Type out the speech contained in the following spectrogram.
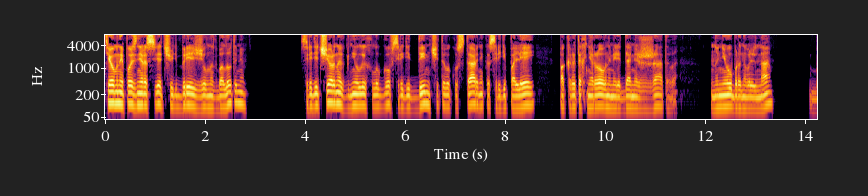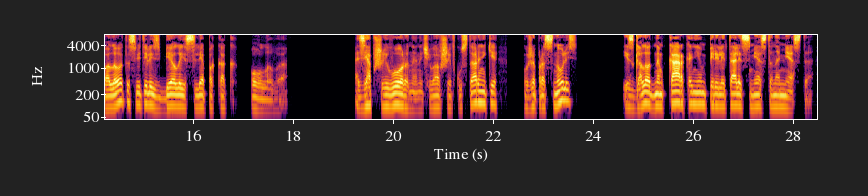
Темный поздний рассвет чуть брезжил над болотами. Среди черных гнилых лугов, среди дымчатого кустарника, среди полей, покрытых неровными рядами сжатого, но не убранного льна, болота светились белые слепо, как олово. Озябшие вороны, ночевавшие в кустарнике, уже проснулись и с голодным карканьем перелетали с места на место —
